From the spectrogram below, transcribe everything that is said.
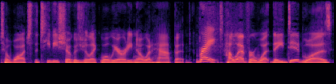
to watch the TV show because you're like, well, we already know what happened. Right. However, what they did was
